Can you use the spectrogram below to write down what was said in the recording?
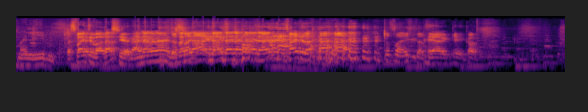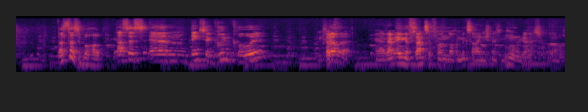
mein Leben. Das zweite war das hier. Nein, nein, nein, nein. Das Das war, zweite nein, war nein, das. nein, nein, nein, nein, das zweite war. Das war echt das. Ja, okay, komm. Was ist das überhaupt? Das ist, ähm, Dings hier, Grünkohl. Ich glaub, Plörre. ja, wir haben irgendeine Pflanze von noch im Mixer reingeschmissen. Oh, geil, ich hab auch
